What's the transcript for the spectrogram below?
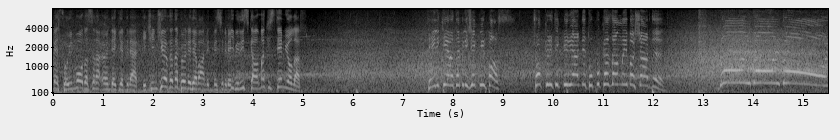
Ve soyunma odasına önde girdiler. İkinci yarıda da böyle devam etmesini ve bir risk almak istemiyorlar. Tehlike yaratabilecek bir pas. Çok kritik bir yerde topu kazanmayı başardı. Gol, gol, gol!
